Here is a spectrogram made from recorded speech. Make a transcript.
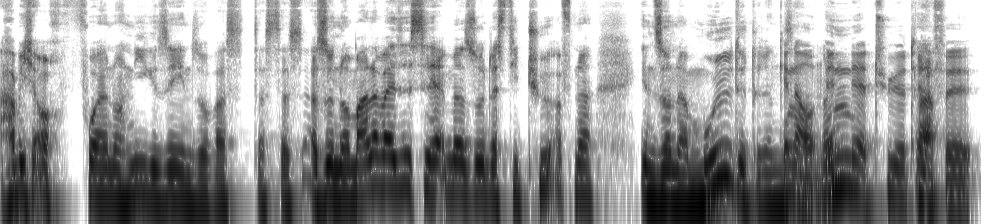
Habe ich auch vorher noch nie gesehen, sowas, dass das. Also normalerweise ist es ja immer so, dass die Türöffner in so einer Mulde drin Genau, sind. ne? in der Türtafel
